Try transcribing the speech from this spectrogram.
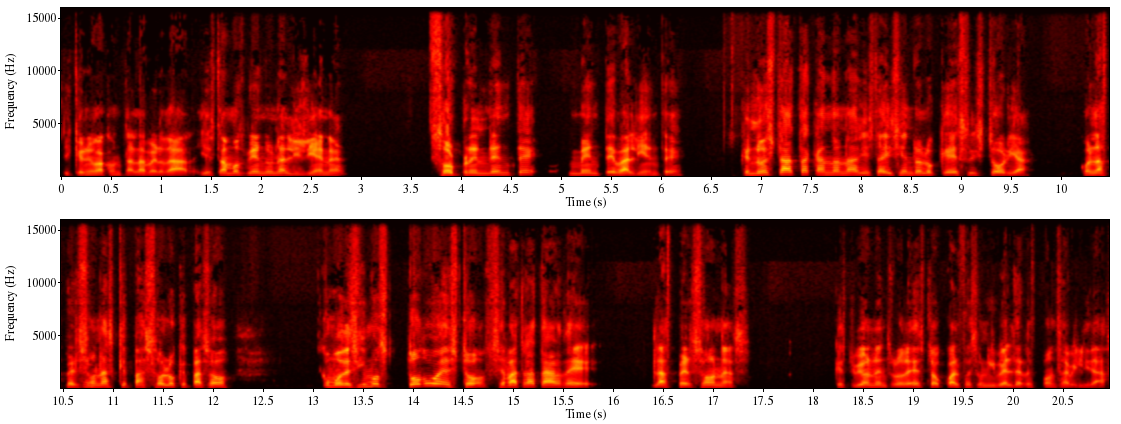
y que no iba a contar la verdad. Y estamos viendo una Liliana sorprendentemente valiente que no está atacando a nadie, está diciendo lo que es su historia con las personas que pasó lo que pasó. como decimos, todo esto se va a tratar de las personas que estuvieron dentro de esto, cuál fue su nivel de responsabilidad.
